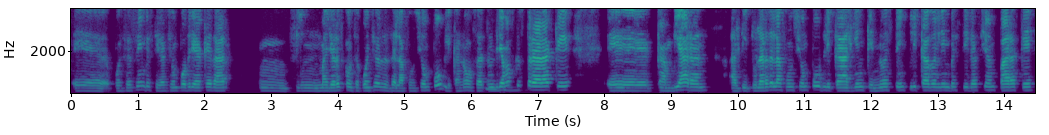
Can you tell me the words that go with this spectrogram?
eh, pues esa investigación podría quedar Mm, sin mayores consecuencias desde la función pública, ¿no? O sea, tendríamos que esperar a que eh, cambiaran al titular de la función pública, alguien que no esté implicado en la investigación para que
